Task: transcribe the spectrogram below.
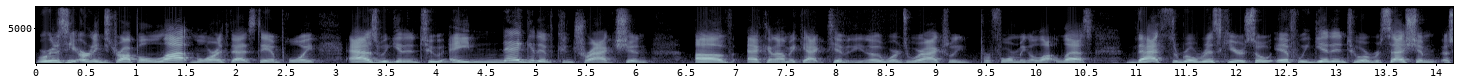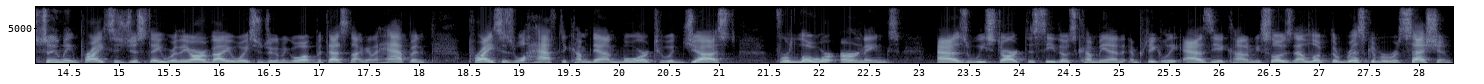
we're going to see earnings drop a lot more at that standpoint as we get into a negative contraction of economic activity. In other words, we're actually performing a lot less. That's the real risk here. So if we get into a recession, assuming prices just stay where they are, valuations are going to go up, but that's not going to happen. Prices will have to come down more to adjust for lower earnings as we start to see those come in, and particularly as the economy slows. Now, look, the risk of a recession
